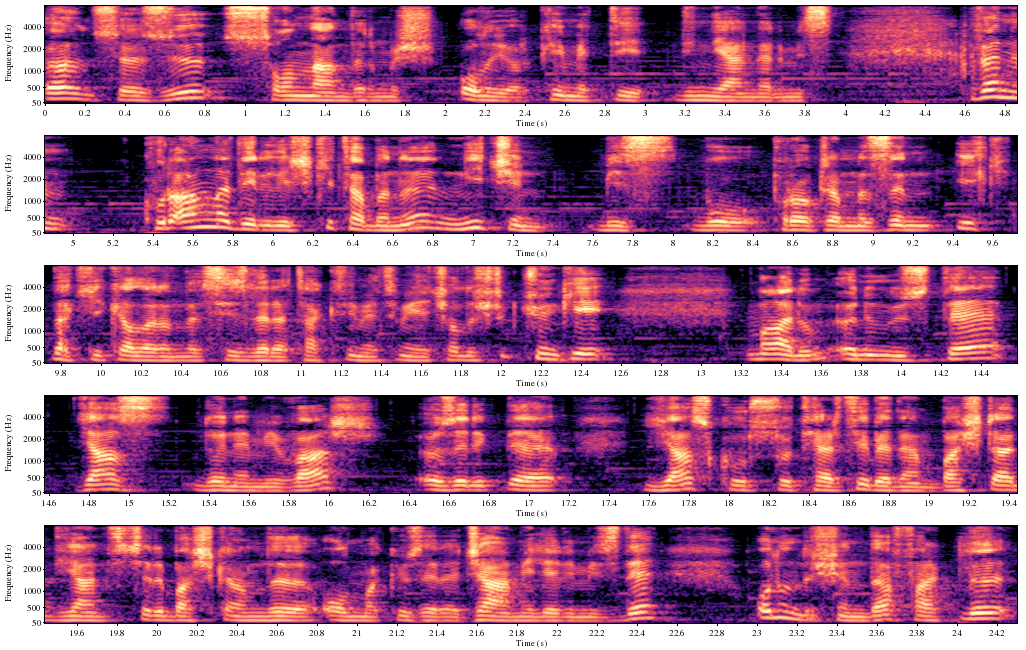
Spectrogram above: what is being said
ön sözü sonlandırmış oluyor kıymetli dinleyenlerimiz. Efendim Kur'an'la Diriliş kitabını niçin biz bu programımızın ilk dakikalarında sizlere takdim etmeye çalıştık? Çünkü malum önümüzde yaz dönemi var. Özellikle yaz kursu tertip eden başta Diyanet İşleri Başkanlığı olmak üzere camilerimizde onun dışında farklı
